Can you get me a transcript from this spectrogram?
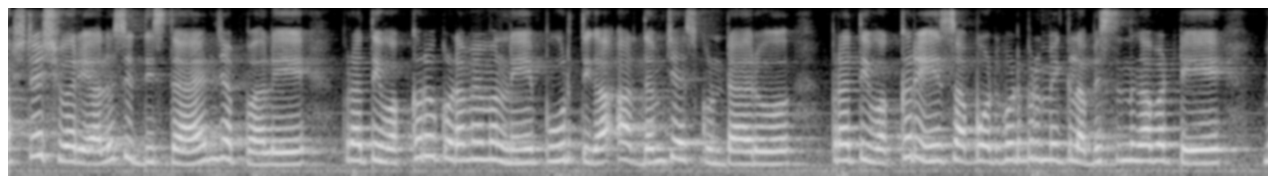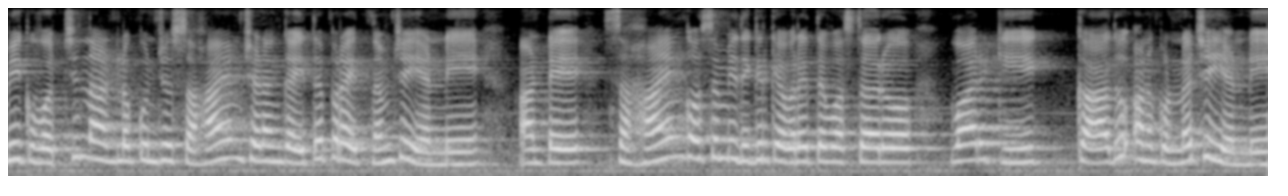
అష్టైశ్వర్యాలు సిద్ధిస్తాయని చెప్పాలి. ప్రతి ఒక్కరూ కూడా మిమ్మల్ని పూర్తిగా అర్థం చేసుకుంటారు. ప్రతి ఒక్కరి సపోర్ట్ కూడా ఇప్పుడు మీకు లభిస్తుంది కాబట్టి మీకు వచ్చిన దాంట్లో కొంచెం సహాయం చేయడానికి అయితే ప్రయత్నం చేయండి. అంటే సహాయం కోసం మీ దగ్గరికి ఎవరైతే వస్తారో వారికి కాదు అనకుండా చేయండి.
